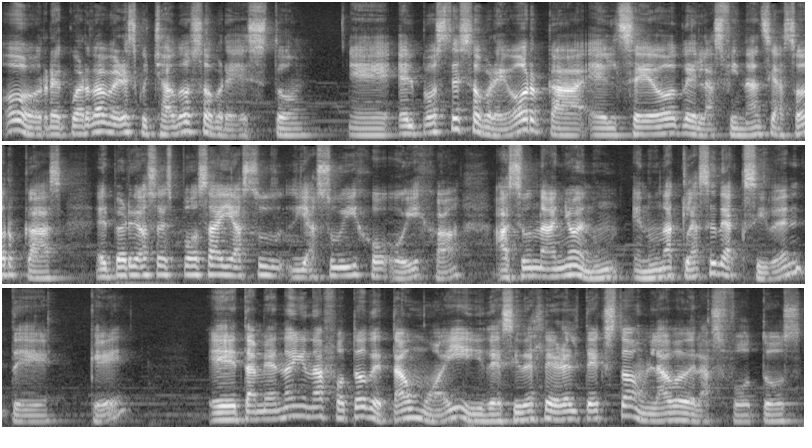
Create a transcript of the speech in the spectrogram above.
Oh, recuerdo haber escuchado sobre esto. Eh, el post es sobre Orca, el CEO de las finanzas Orcas. Él perdió a su esposa y a su, hijo o hija hace un año en una clase de accidente. ¿Qué? Eh, también hay una foto de Taumo ahí y decides leer el texto a un lado de las fotos.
